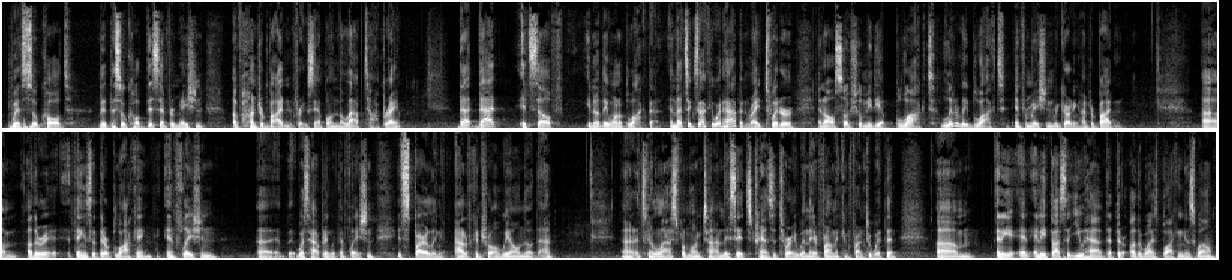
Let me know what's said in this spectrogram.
with so-called the, the so-called disinformation of Hunter Biden, for example, in the laptop, right? That that itself, you know, they want to block that, and that's exactly what happened, right? Twitter and all social media blocked, literally blocked information regarding Hunter Biden. Um, other things that they're blocking, inflation, uh, what's happening with inflation, it's spiraling out of control. We all know that. Uh, it's going to last for a long time. They say it's transitory when they're finally confronted with it. Um, any any thoughts that you have that they're otherwise blocking as well?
